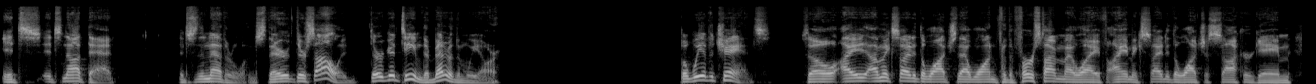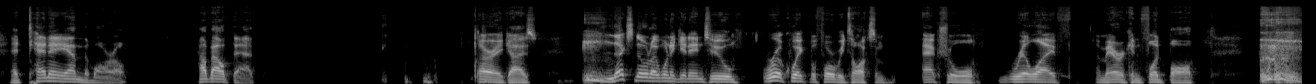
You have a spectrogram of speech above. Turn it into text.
It's it's not that. It's the Netherlands. They're they're solid. They're a good team. They're better than we are but we have a chance. So I, I'm excited to watch that one for the first time in my life. I am excited to watch a soccer game at 10 a.m. tomorrow. How about that? All right, guys. Next note I want to get into real quick before we talk some actual real life American football. I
